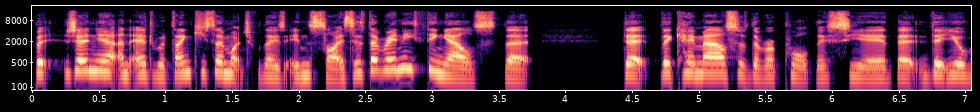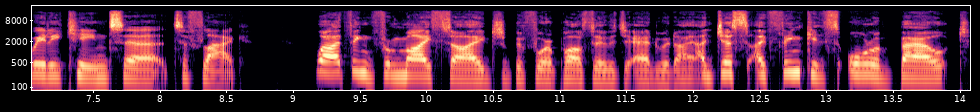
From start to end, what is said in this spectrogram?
but Zhenya and Edward, thank you so much for those insights. Is there anything else that that that came out of the report this year that, that you're really keen to to flag? Well, I think from my side, before I pass over to Edward, I, I just I think it's all about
